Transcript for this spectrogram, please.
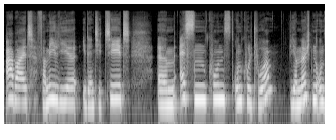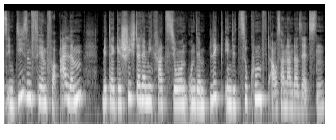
Arbeit, Familie, Identität, ähm, Essen, Kunst und Kultur. Wir möchten uns in diesem Film vor allem mit der Geschichte der Migration und dem Blick in die Zukunft auseinandersetzen.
